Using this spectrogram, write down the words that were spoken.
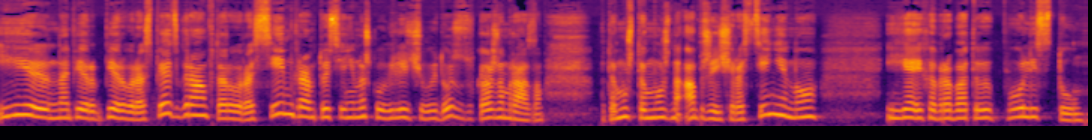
И на пер первый раз 5 грамм, второй раз 7 грамм. То есть я немножко увеличиваю дозу с каждым разом. Потому что можно обжечь растения, но и я их обрабатываю по листу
